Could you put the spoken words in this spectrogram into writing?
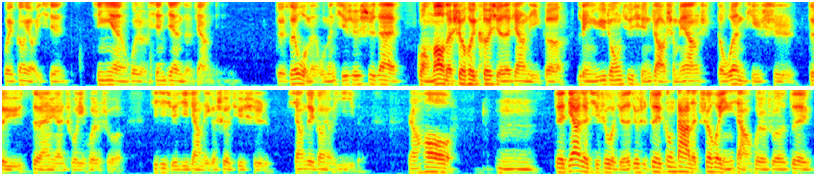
会更有一些。经验或者先见的这样的，对，所以我们我们其实是在广袤的社会科学的这样的一个领域中去寻找什么样的问题是对于自然语言处理或者说机器学习这样的一个社区是相对更有意义的。然后，嗯，对，第二个其实我觉得就是对更大的社会影响或者说对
